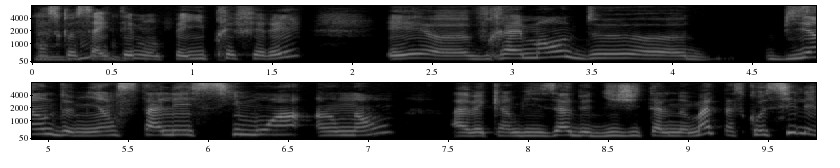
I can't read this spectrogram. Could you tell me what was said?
parce que ça a mmh. été mon pays préféré et vraiment de bien de m'y installer six mois, un an avec un visa de digital nomade parce qu'aussi les,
